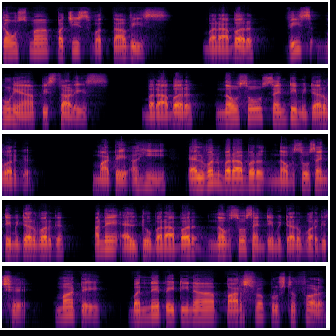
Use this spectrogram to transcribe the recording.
કૌંસમાં પચીસ વત્તા વીસ. બરાબર વીસ ગુણ્યા પિસ્તાળીસ. બરાબર નવસો સેન્ટીમીટર વર્ગ. માટે અહીં એલ વન બરાબર નવસો સેન્ટીમીટર વર્ગ અને એલ ટુ બરાબર નવસો સેન્ટીમીટર વર્ગ છે. માટે બંને પેટીના પાર્શ્વ પૃષ્ઠફળ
